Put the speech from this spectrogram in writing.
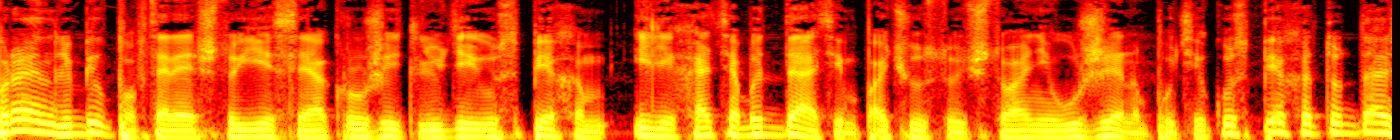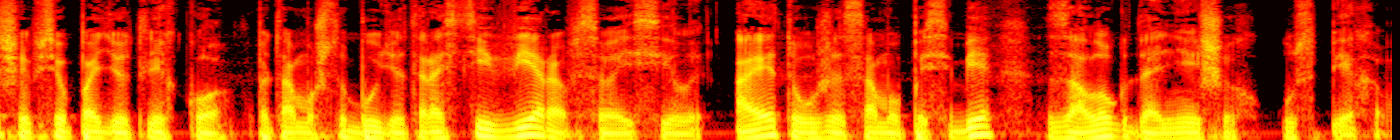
Брайан любил повторять, что если окружить людей успехом или хотя бы дать им почувствовать, что они уже на пути к успеху, то дальше все пойдет легко, потому что будет расти вера в свои силы, а это уже само по себе залог дальнейших успехов.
